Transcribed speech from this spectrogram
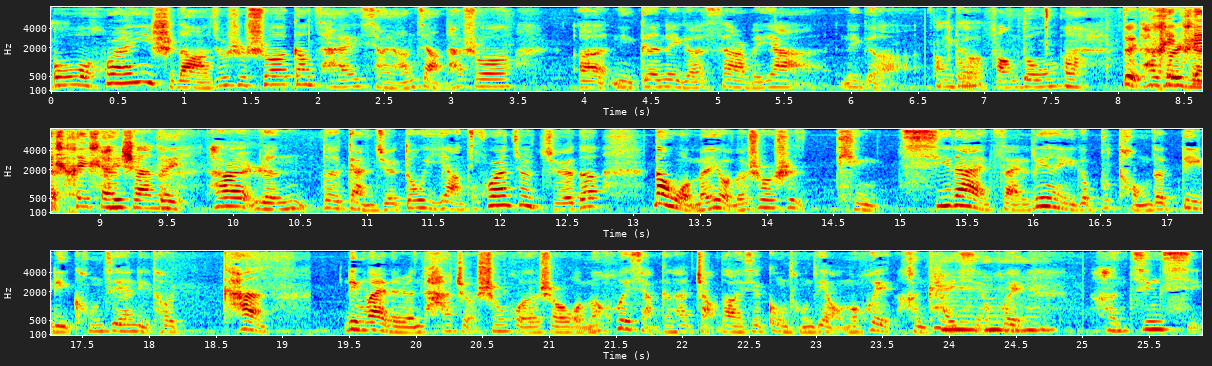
我，我忽然意识到，就是说刚才小杨讲，他说，呃，你跟那个塞尔维亚那个那个房东，嗯，对他说黑人黑山黑山的对，他说人的感觉都一样。忽然就觉得，那我们有的时候是挺期待在另一个不同的地理空间里头看。另外的人他者生活的时候，我们会想跟他找到一些共同点，我们会很开心，会嗯很惊喜。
